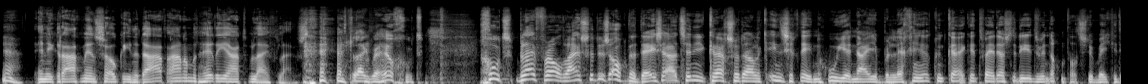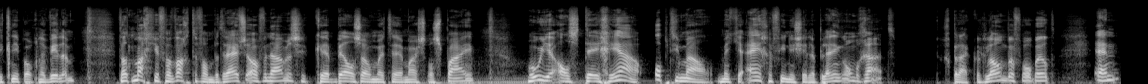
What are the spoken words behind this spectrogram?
Ja, En ik raad mensen ook inderdaad aan om het hele jaar te blijven luisteren. het lijkt me heel goed. Goed, blijf vooral luisteren. Dus ook naar deze uitzending. Je krijgt zo dadelijk inzicht in hoe je naar je beleggingen kunt kijken in 2023. Want dat is een beetje de knipoog naar Willem. Wat mag je verwachten van bedrijfsovernames? Ik eh, bel zo met eh, Marcel Spy. Hoe je als DGA optimaal met je eigen financiële planning omgaat. Gebruikelijk loon bijvoorbeeld. En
